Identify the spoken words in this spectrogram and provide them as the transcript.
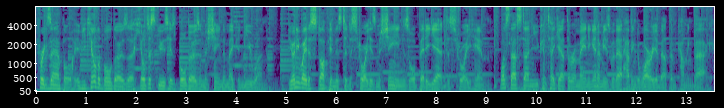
For example, if you kill the bulldozer, he'll just use his bulldozer machine to make a new one. The only way to stop him is to destroy his machines, or better yet, destroy him. Once that's done, you can take out the remaining enemies without having to worry about them coming back.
